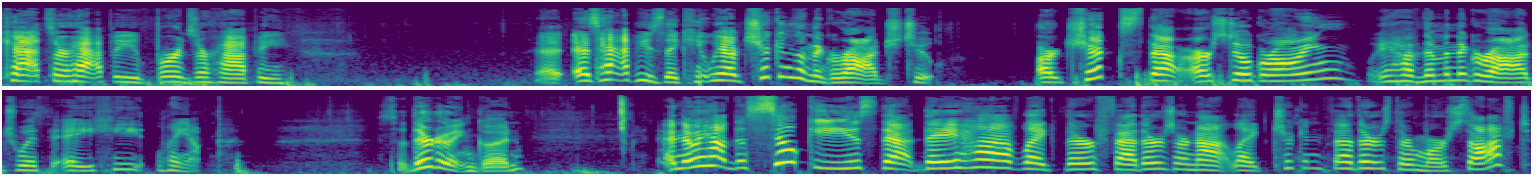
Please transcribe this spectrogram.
Cats are happy, birds are happy. As happy as they can. We have chickens in the garage too. Our chicks that are still growing, we have them in the garage with a heat lamp. So they're doing good. And then we have the silkies that they have like their feathers are not like chicken feathers, they're more soft.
